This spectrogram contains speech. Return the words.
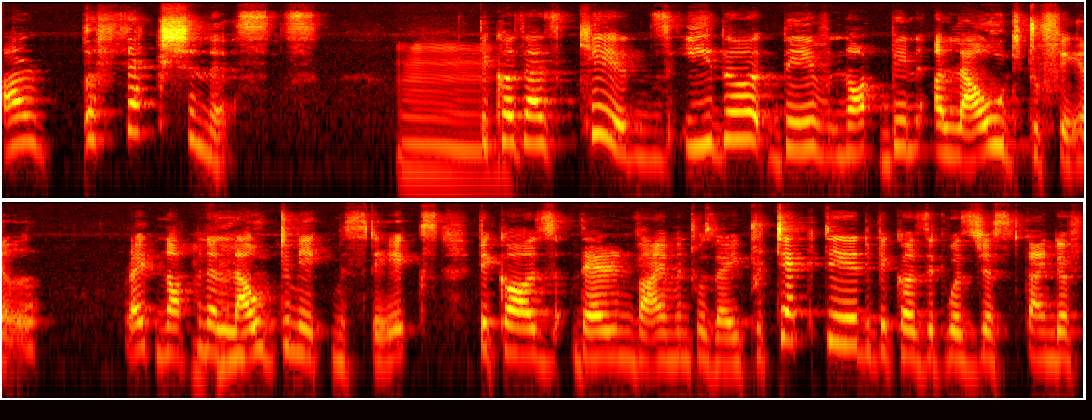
are perfectionists Mm. because as kids either they've not been allowed to fail right not been allowed to make mistakes because their environment was very protected because it was just kind of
